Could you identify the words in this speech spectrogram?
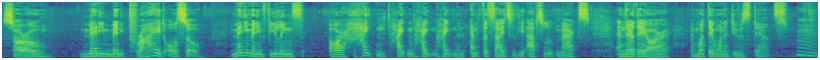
sorrow, many, many, pride also. Many, many feelings are heightened, heightened, heightened, heightened, and emphasized to the absolute max. And there they are. And what they want to do is dance. Hmm.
